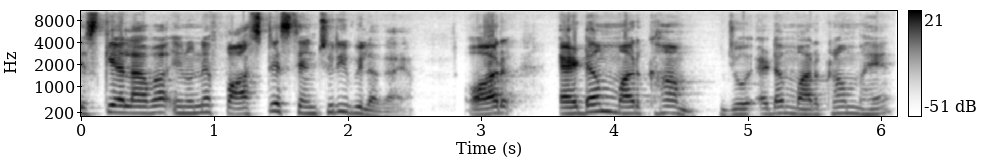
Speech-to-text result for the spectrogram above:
इसके अलावा इन्होंने फास्टेस्ट सेंचुरी भी लगाया। और एडम मार्कहम, जो एडम मार्कहम है,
